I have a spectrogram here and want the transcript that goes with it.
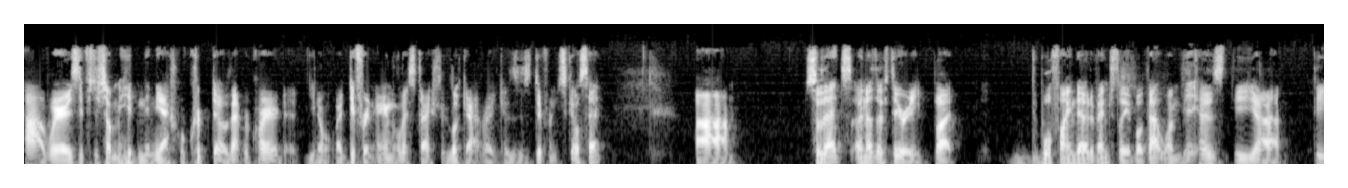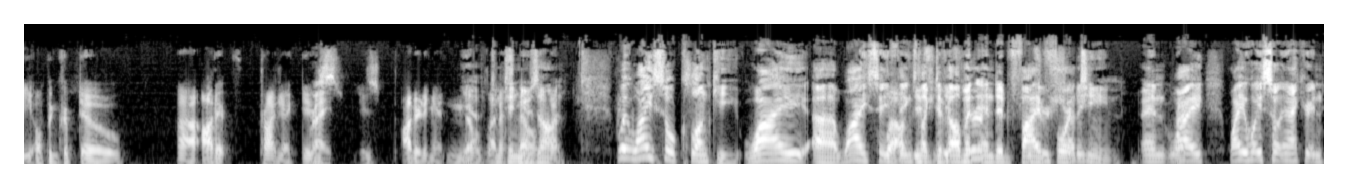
Uh, whereas if there's something hidden in the actual crypto, that required you know a different analyst to actually look at, right? Because it's a different skill set. Um, so that's another theory, but we'll find out eventually about that one because the uh, the Open Crypto uh, audit project is Right. is auditing it and Yeah, they'll let continues us know. on. Wait, why so clunky? Why uh, why say Well, things like development ended five fourteen? And why Right. why why so inaccurate and,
